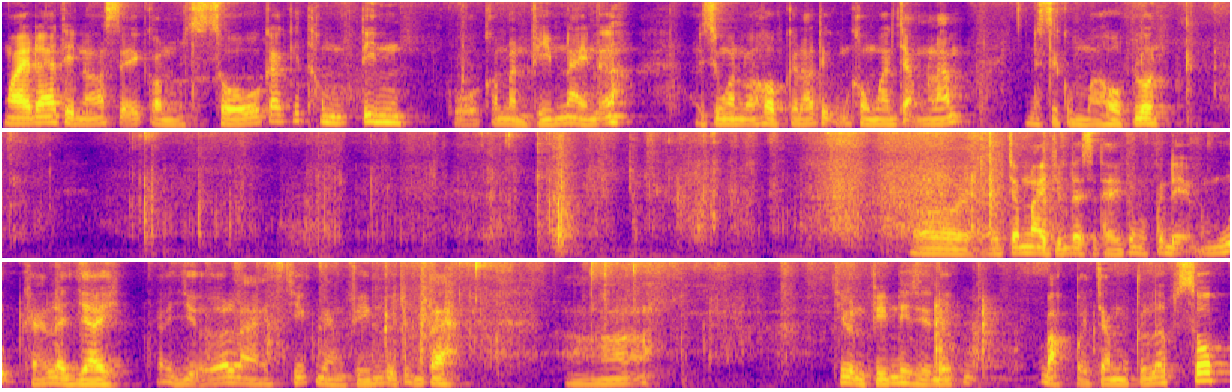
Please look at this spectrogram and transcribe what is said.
Ngoài ra thì nó sẽ còn một số các cái thông tin của con bàn phím này nữa. Ở xung quanh vỏ hộp cái đó thì cũng không quan trọng lắm. Chúng ta sẽ cùng mở hộp luôn. Rồi, ở trong này chúng ta sẽ thấy có một cái đệm mút khá là dày ở giữa là chiếc bàn phím của chúng ta. Đó chiếc bàn phím thì sẽ được bọc ở trong một cái lớp xốp.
